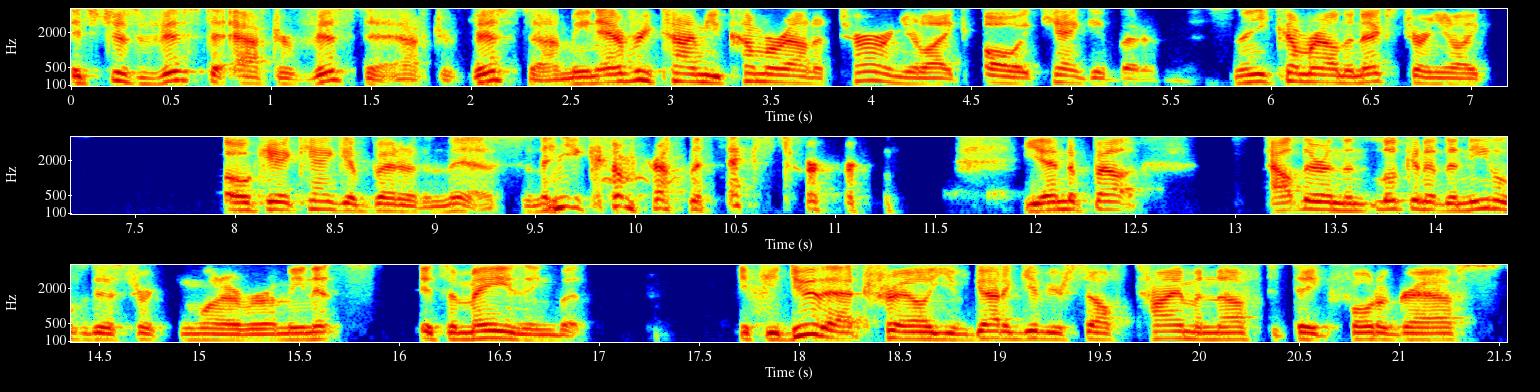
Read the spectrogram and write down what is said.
it's just vista after vista after vista. I mean, every time you come around a turn, you're like, oh, it can't get better than this. And then you come around the next turn, you're like, okay, it can't get better than this. And then you come around the next turn, you end up out out there and the, looking at the Needles District and whatever. I mean, it's it's amazing. But if you do that trail, you've got to give yourself time enough to take photographs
